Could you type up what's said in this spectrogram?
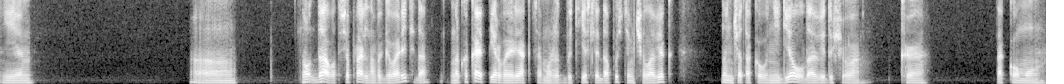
И, э, ну, да, вот все правильно вы говорите, да. Но какая первая реакция может быть, если, допустим, человек, ну, ничего такого не делал, да, ведущего к такому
